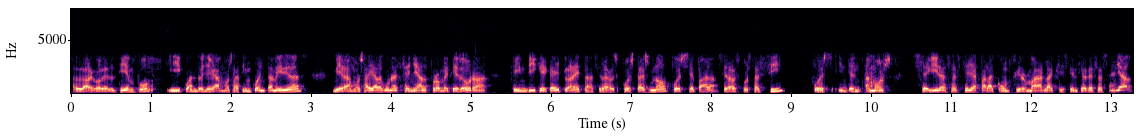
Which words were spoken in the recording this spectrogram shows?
a lo largo del tiempo y cuando llegamos a 50 medidas, miramos, ¿hay alguna señal prometedora que indique que hay planetas? Si la respuesta es no, pues se para. Si la respuesta es sí, pues intentamos seguir a esa estrella para confirmar la existencia de esa señal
